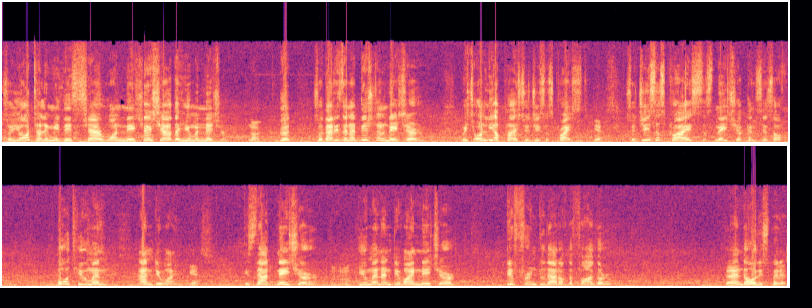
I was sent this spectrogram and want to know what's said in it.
So you're telling me they share one nature. They share the human nature. No. Good. So that is an additional nature which only applies to Jesus Christ. Yes. So Jesus Christ's nature consists of both human and divine. Yes. Is that nature, Mm-hmm. human and divine nature, different to that of the Father The, and the Holy Spirit?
